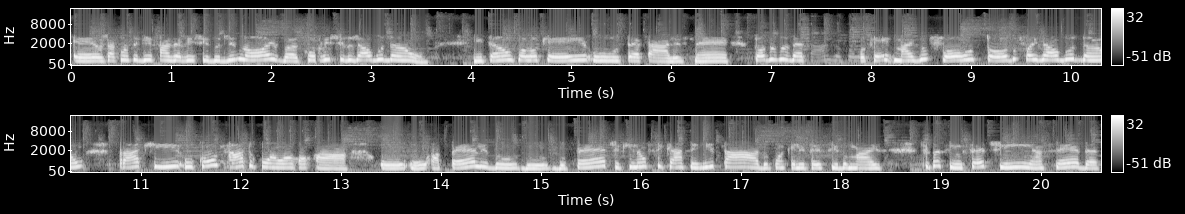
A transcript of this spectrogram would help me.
é, eu já consegui fazer vestido de noiva com vestido de algodão. Então, coloquei os detalhes, né? Todos os detalhes eu coloquei, mas o forro todo foi de algodão para que o contato com a, a, o, a pele do, do, do, pet que não ficasse irritado com aquele tecido mais, tipo assim, o cetim, a seda,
